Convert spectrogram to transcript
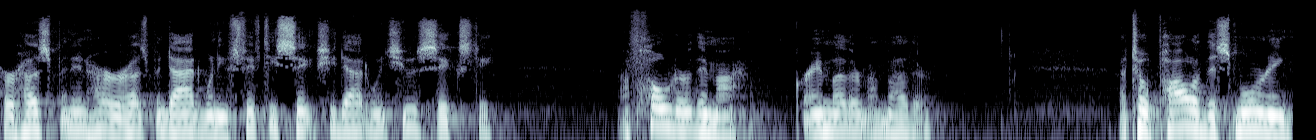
her husband and her. Her husband died when he was 56. She died when she was 60. I'm older than my grandmother, my mother. I told Paula this morning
